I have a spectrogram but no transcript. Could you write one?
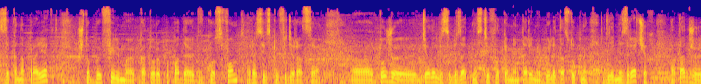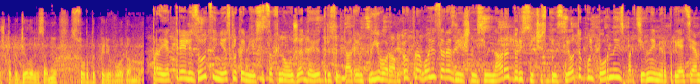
законопроект, чтобы фильмы, которые попадают в Госфонд Российской Федерации, э, тоже делались обязательно с тифлокомментариями, были доступны для незрячих, а также чтобы делались они с сурдопереводом. Проект реализуется несколько месяцев, но уже дает результаты. В его рамках проводятся различные семинары, туристические слеты, культурные и спортивные мероприятия.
